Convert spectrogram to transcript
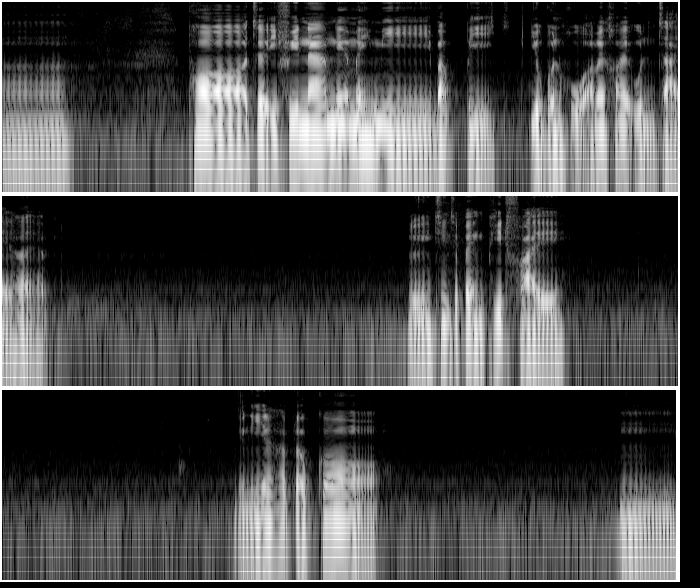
อ่าพอเจอ e-feed น้ำเนี่ย ไม่มีบัฟปีกอยู่บนหัวไม่ค่อยอุ่นใจเท่าไหร่ครับ หรือจริง ๆ จะเป็นพิษไฟ อย่างนี้นะครับ แล้วก็อืม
